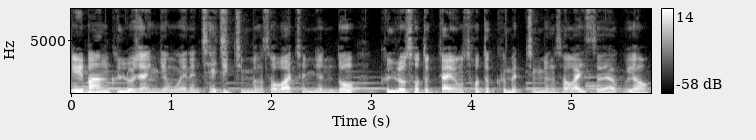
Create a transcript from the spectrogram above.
일반 근로자인 경우에는 재직 증명서와 전년도 근로소득자용 소득 금액 증명서가 있어야 하고요.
